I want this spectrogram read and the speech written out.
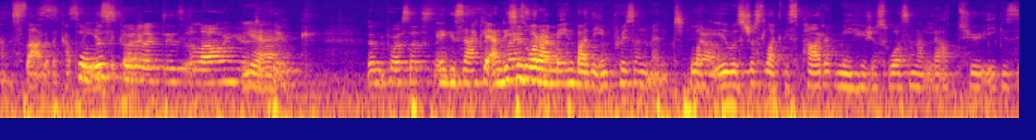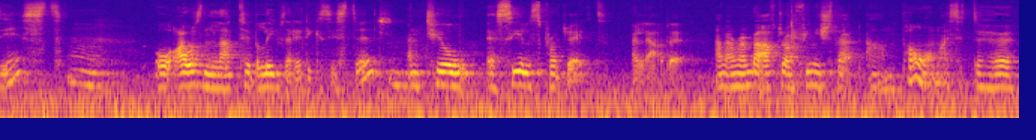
uh, started a couple so of years ago. So this project is allowing you yeah. to think and process. Exactly, and this is what I mean by the imprisonment. Like yeah. it was just like this part of me who just wasn't allowed to exist. Mm or I wasn't allowed to believe that it existed mm-hmm. until Asil's project allowed it. And I remember after I finished that um, poem, I said to her,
